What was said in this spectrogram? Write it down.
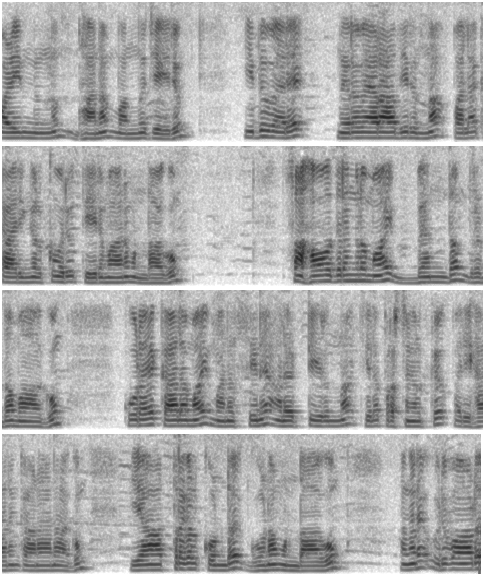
വഴിയിൽ നിന്നും ധനം വന്നു ചേരും. ഇതുവരെ നിറവേറാതിരുന്ന പല കാര്യങ്ങൾക്കും ഒരു തീരുമാനമുണ്ടാകും. സഹോദരങ്ങളുമായി ബന്ധം ദൃഢമാകും. കുറേ കാലമായി മനസ്സിനെ അലട്ടിയിരുന്ന ചില പ്രശ്നങ്ങൾക്ക് പരിഹാരം കാണാനാകും. യാത്രകൾ കൊണ്ട് ഗുണമുണ്ടാകും. അങ്ങനെ ഒരുപാട്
